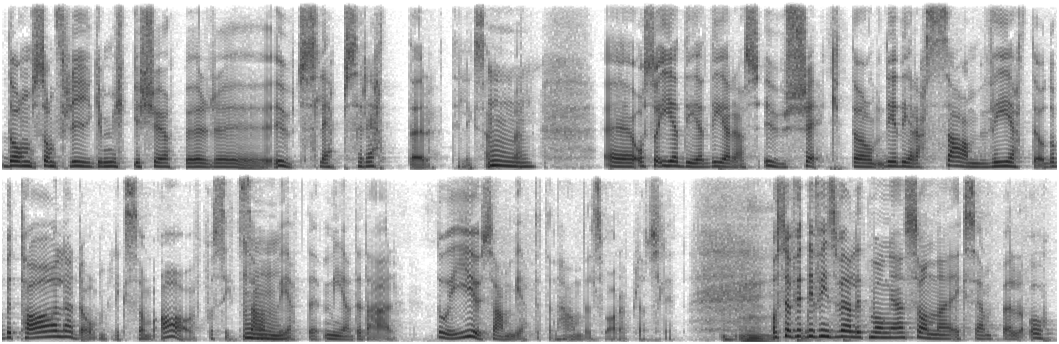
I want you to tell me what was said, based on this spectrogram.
de som flyger mycket köper eh, utsläppsrätter till exempel. Eh, och så är det deras ursäkt, de, det är deras samvete och då betalar de liksom av på sitt samvete med det där. Då är ju samvetet en handelsvara plötsligt. Och så, det finns väldigt många sådana exempel. Och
